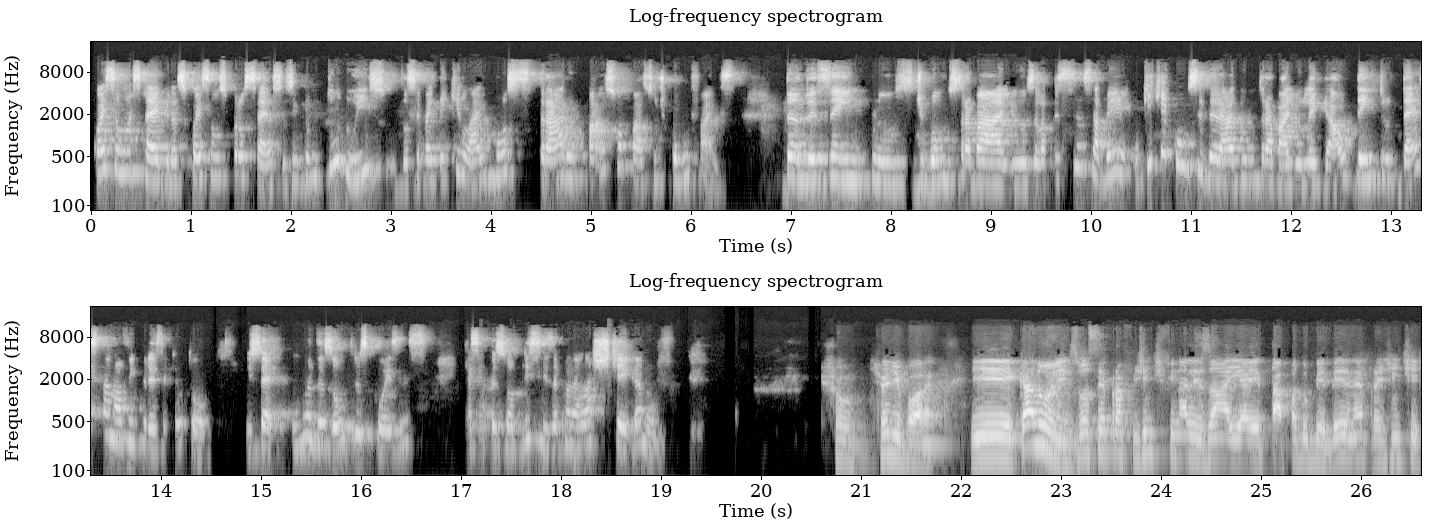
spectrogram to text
quais são as regras, quais são os processos. Então, tudo isso você vai ter que ir lá e mostrar o passo a passo de como faz dando exemplos de bons trabalhos, ela precisa saber o que é considerado um trabalho legal dentro desta nova empresa que eu estou. Isso é uma das outras coisas que essa pessoa precisa quando ela chega novo. Show, show de bola. E Canunes, você para a gente finalizar aí a etapa do bebê, né, para a gente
